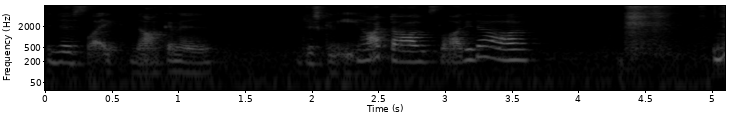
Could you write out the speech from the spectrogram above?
and just like not gonna, just gonna eat hot dogs, la di da.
